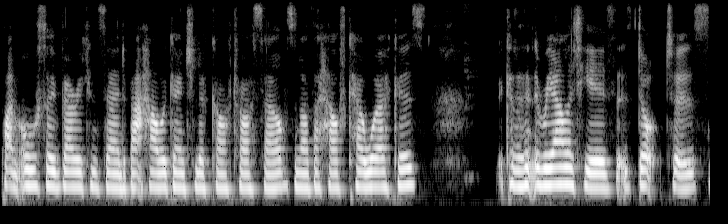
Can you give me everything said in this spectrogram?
but I'm also very concerned about how we're going to look after ourselves and other healthcare workers. Because I think the reality is that as doctors,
